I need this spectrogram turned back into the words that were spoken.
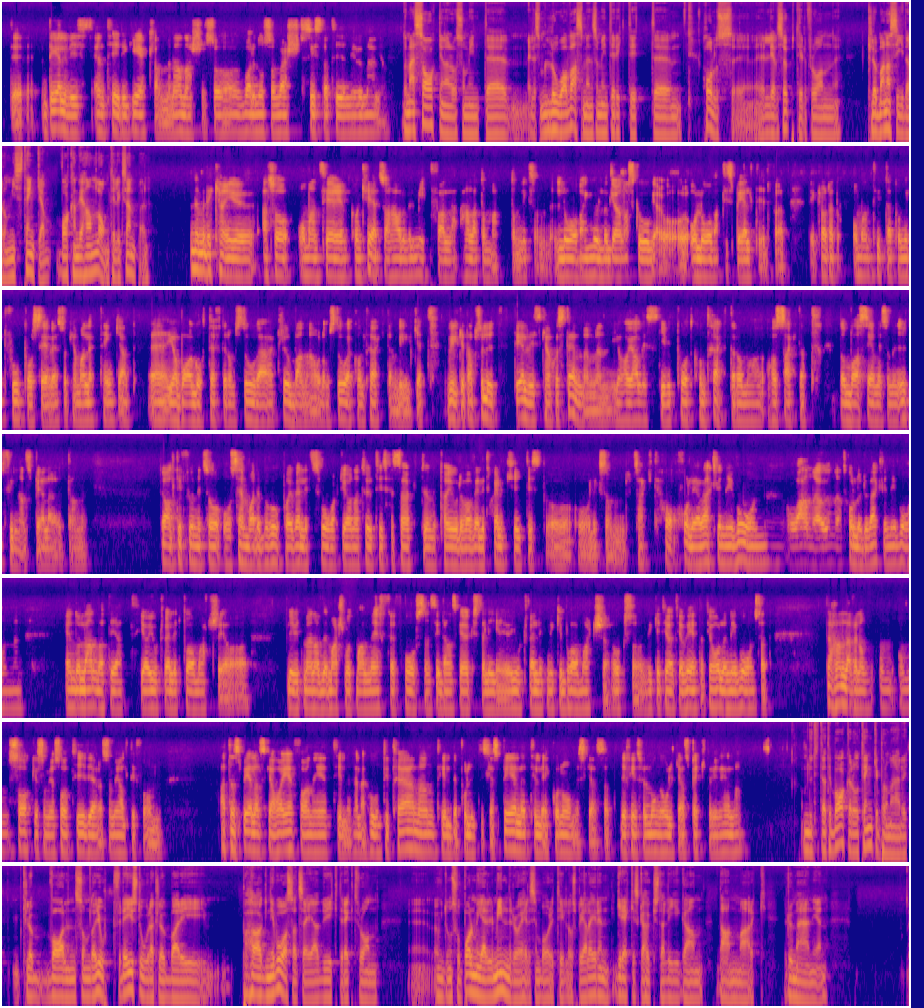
delvis en tid i Grekland, men annars så var det nog som värst sista tiden i Rumänien. De här sakerna då som inte, eller som lovas men som inte riktigt eh, hålls, eh, levs upp till från klubbarnas sida, de misstänka, vad kan det handla om till exempel? Nej men det kan ju, alltså om man ser rent konkret så har det väl i mitt fall handlat om att de liksom lovar guld och gröna skogar och, och, och lovar till speltid. För att det är klart att om man tittar på mitt fotbolls-CV så kan man lätt tänka att Eh, jag har bara gått efter de stora klubbarna och de stora kontrakten, vilket, vilket absolut delvis kanske stämmer. Men jag har ju aldrig skrivit på ett kontrakt där de har, har sagt att de bara ser mig som en utfyllnadsspelare. Utan det har alltid funnits så. Och sen vad det beror på är väldigt svårt. Jag har naturligtvis försökt under perioder vara väldigt självkritisk och, och liksom sagt, håller jag verkligen nivån? Och andra har undrat, håller du verkligen nivån? Men ändå landat i att jag har gjort väldigt bra matcher. Jag har blivit man of the match mot Malmö FF, Horsens i danska högsta ligan. Jag har gjort väldigt mycket bra matcher också, vilket gör att jag vet att jag håller nivån. Så att det handlar väl om, om, om saker som jag sa tidigare som är alltifrån att en spelare ska ha erfarenhet till relation till tränaren, till det politiska spelet, till det ekonomiska. Så det finns väl många olika aspekter i det hela. Om du tittar tillbaka då och tänker på de här klubbvalen som du har gjort, för det är ju stora klubbar i, på hög nivå så att säga. Du gick direkt från Eh, ungdomsfotboll mer eller mindre och i Helsingborg till att spela i den grekiska högsta ligan, Danmark, Rumänien.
